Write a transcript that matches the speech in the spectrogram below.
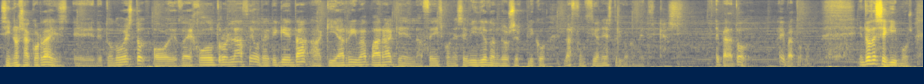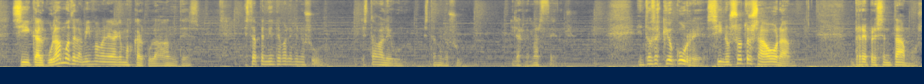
Si no os acordáis eh, de todo esto, os dejo otro enlace, otra etiqueta aquí arriba para que enlacéis con ese vídeo donde os explico las funciones trigonométricas. Hay para todo, hay para todo. Entonces seguimos. Si calculamos de la misma manera que hemos calculado antes, esta pendiente vale menos 1, esta vale 1, esta menos 1 y las demás ceros. Entonces, ¿qué ocurre? Si nosotros ahora representamos,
